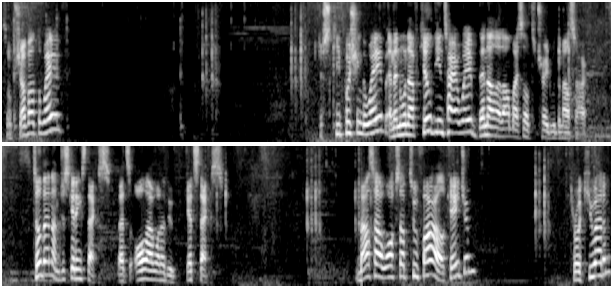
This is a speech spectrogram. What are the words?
So shove out the wave. Just keep pushing the wave, and then when I've killed the entire wave, then I'll allow myself to trade with the Malzahar. Till then, I'm just getting stacks. That's all I want to do. Get stacks. Malzahar walks up too far, I'll cage him. Throw a Q at him.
